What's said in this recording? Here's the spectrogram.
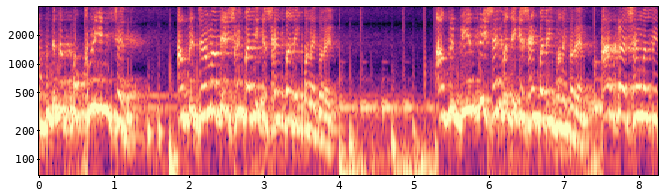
আপনি পক্ষ নিয়ে নিছেন আপনি জামাতের সাংবাদিককে সাংবাদিক মনে করেন। আপনি বিএনপি সাংবাদিককে সাংবাদিক মনে করেন। আর সাংবাদিক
